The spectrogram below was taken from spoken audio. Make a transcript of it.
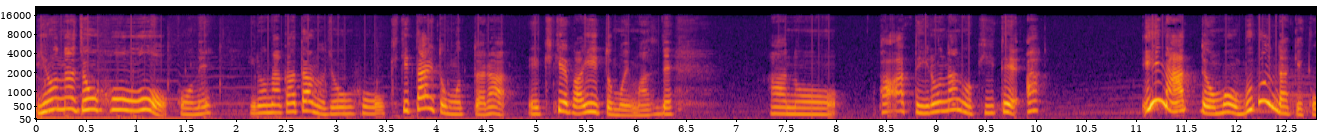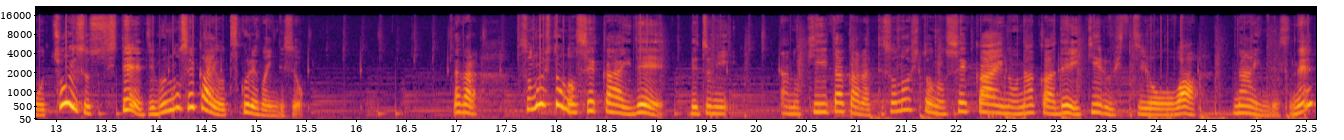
いろんな情報をこうねいろんな方の情報を聞きたいと思ったら、え、聞けばいいと思います。であのパーっていろんなのを聞いてあいいなって思う部分だけこうチョイスして自分の世界を作ればいいんですよ。だからその人の世界で別にあの聞いたからってその人の世界の中で生きる必要はないんですね。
